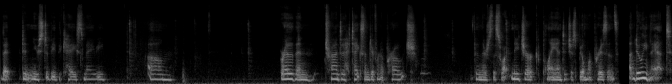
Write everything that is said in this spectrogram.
that didn't used to be the case, maybe. Um, rather than trying to take some different approach, then there's this knee jerk plan to just build more prisons. Not doing that.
